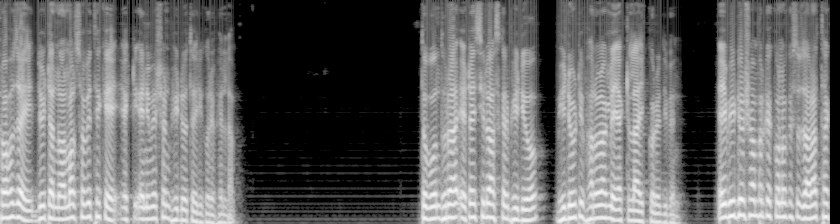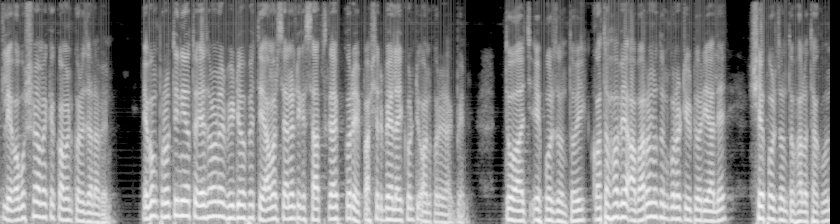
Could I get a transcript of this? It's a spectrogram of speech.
সহজেই দুইটা নর্মাল ছবি থেকে একটি অ্যানিমেশন ভিডিও তৈরি করে ফেললাম। তো বন্ধুরা, এটাই ছিল আজকের ভিডিও ভিডিওটি ভালো লাগলে একটা লাইক করে দিবেন। এই ভিডিও সম্পর্কে কোনো কিছু জানার থাকলে অবশ্যই আমাকে কমেন্ট করে জানাবেন। এবং প্রতিনিয়ত এ ধরনের ভিডিও পেতে আমার চ্যানেলটিকে সাবস্ক্রাইব করে পাশের বেল আইকনটি অন করে রাখবেন। তো আজ এ পর্যন্তই। কথা হবে আবারও নতুন কোনো টিউটোরিয়ালে। সে পর্যন্ত ভালো থাকুন।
